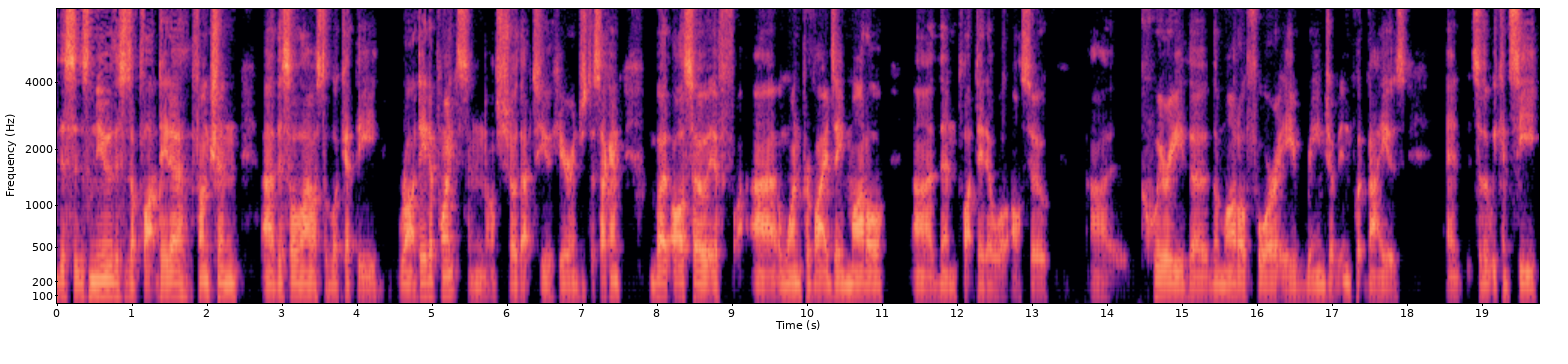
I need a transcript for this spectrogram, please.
this is new, this is a plot data function. Uh, this will allow us to look at the raw data points, and I'll show that to you here in just a second. But also if uh, one provides a model, uh, then plot data will also uh, query the, the model for a range of input values and so that we can see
